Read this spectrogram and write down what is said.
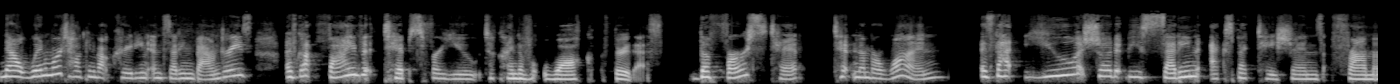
Now, when we're talking about creating and setting boundaries, I've got five tips for you to kind of walk through this. The first tip, tip number one, is that you should be setting expectations from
